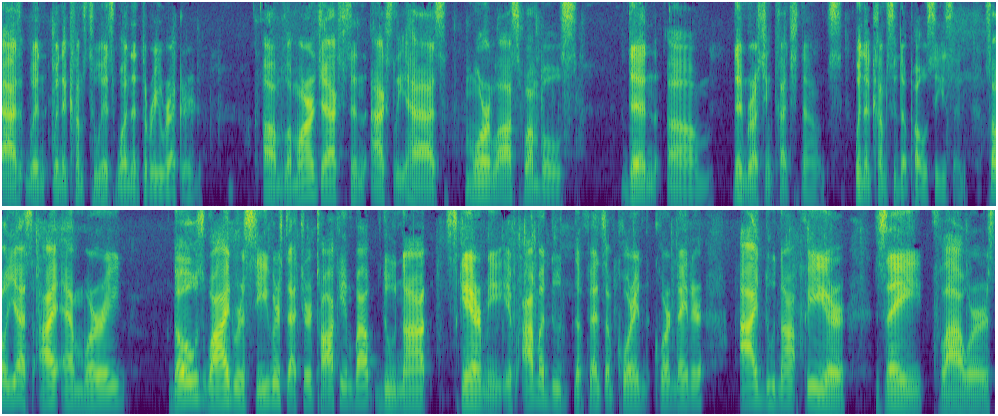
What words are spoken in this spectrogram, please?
as when when it comes to his one and three record. Um Lamar Jackson actually has more lost fumbles than um than rushing touchdowns when it comes to the postseason. So yes, I am worried. Those wide receivers that you're talking about do not scare me. If I'm a defensive coordinator, I do not fear Zay Flowers.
